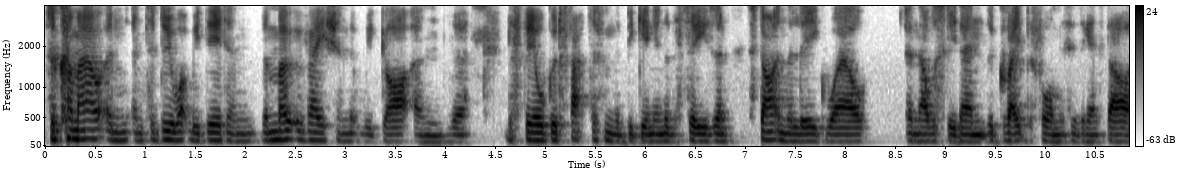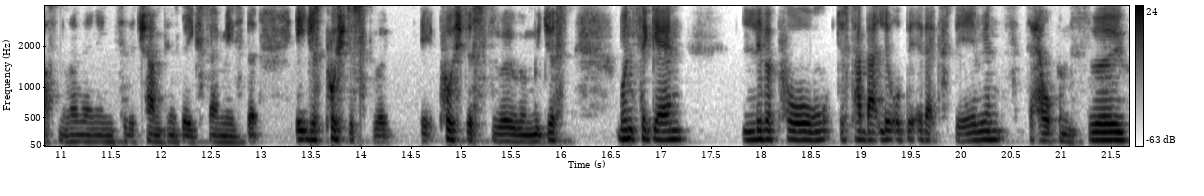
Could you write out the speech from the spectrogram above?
to come out and, and to do what we did and the motivation that we got and the, the feel good factor from the beginning of the season, starting the league well, and obviously then the great performances against Arsenal and then into the Champions League semis, that it just pushed us through. It pushed us through, and we just, once again, Liverpool just had that little bit of experience to help them through.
